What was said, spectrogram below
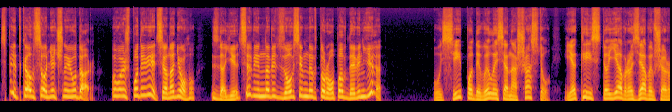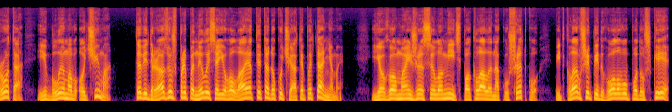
спіткав сонячний удар. Ви ж подивіться на нього. Здається, він навіть зовсім не второпав, де він є. Усі подивилися на шасту, який стояв, роззявивши рота і блимав очима, та відразу ж припинилися його лаяти та докучати питаннями. Його майже силоміць поклали на кушетку, підклавши під голову подушки,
